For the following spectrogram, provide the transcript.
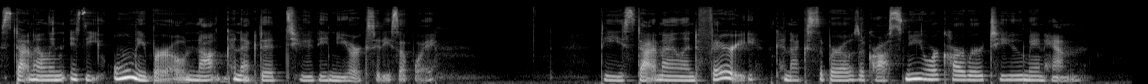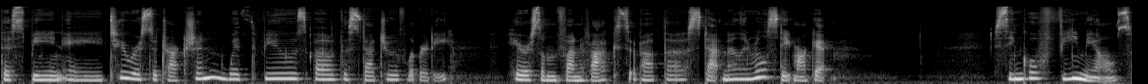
Staten Island is the only borough not connected to the New York City subway. The Staten Island Ferry connects the boroughs across New York Harbor to Manhattan, this being a tourist attraction with views of the Statue of Liberty. Here are some fun facts about the Staten Island real estate market. Single females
